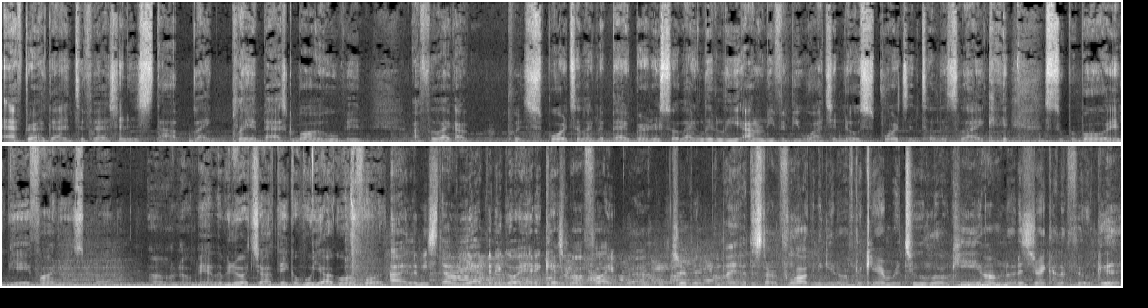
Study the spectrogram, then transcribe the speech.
after I got into fashion and stopped like playing basketball and hooping, I feel like I put sports in like the back burner. So like literally, I don't even be watching no sports until it's like Super Bowl or NBA Finals. But I don't know, man. Let me know what y'all think of who y'all going for. All right, let me stop yapping and go ahead and catch my flight, bro. I'm tripping. I might have to start vlogging again off the camera too, low key. I don't know. This drink kind of feel good.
